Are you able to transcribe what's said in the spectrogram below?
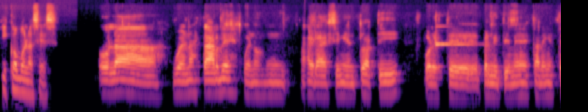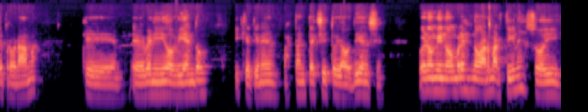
y cómo lo haces. Hola, buenas tardes. Bueno, un agradecimiento a ti por este, permitirme estar en este programa que he venido viendo y que tiene bastante éxito y audiencia. Bueno, mi nombre es Noar Martínez, soy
